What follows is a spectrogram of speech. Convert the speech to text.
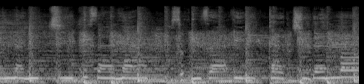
んなに小さな存在価値でも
